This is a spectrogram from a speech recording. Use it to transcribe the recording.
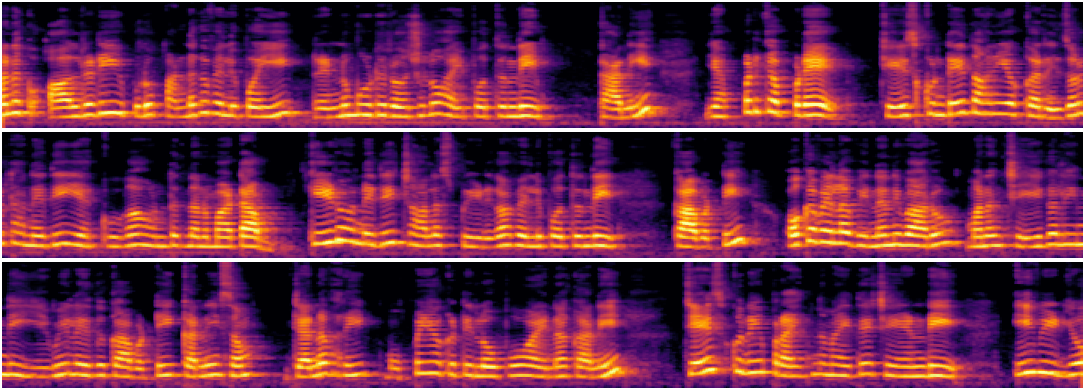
మనకు ఆల్రెడీ ఇప్పుడు పండగ వెళ్ళిపోయి రెండు మూడు రోజులు అయిపోతుంది. కానీ ఎప్పటికప్పుడే చేసుకుంటే దాని యొక్క రిజల్ట్ అనేది ఎక్కువగా ఉంటుందన్నమాట. కీడు అనేది చాలా స్పీడ్గా వెళ్ళిపోతుంది. కాబట్టి ఒకవేళ వినని వారు మనం చేయగలిగింది ఏమీ లేదు కాబట్టి కనీసం జనవరి ముప్పై ఒకటి లోపు అయినా కానీ చేసుకునే ప్రయత్నం అయితే చేయండి. ఈ వీడియో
